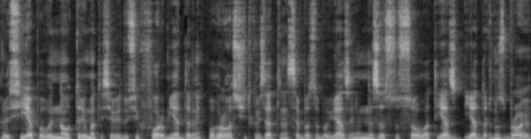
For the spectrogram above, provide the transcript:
Росія повинна утриматися від усіх форм ядерних погроз, чітко взяти на себе зобов'язання не застосовувати ядерну зброю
